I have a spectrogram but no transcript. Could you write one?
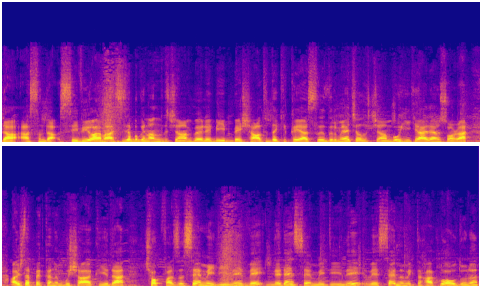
da aslında seviyor ama size bugün anlatacağım böyle bir 5-6 dakikaya sığdırmaya çalışacağım bu hikayeden sonra Ajda Pekkan'ın bu şarkıyı da çok fazla sevmediğini ve neden sevmediğini ve sevmemekte haklı olduğunu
